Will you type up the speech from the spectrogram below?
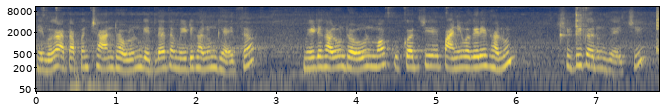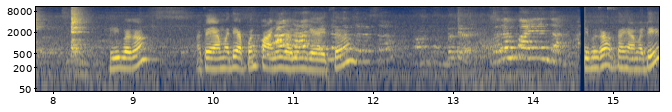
हे बघा आता आपण छान ढवळून घेतलं तर मीठ घालून घ्यायचं. मीठ घालून ढवळून मग कुकरचे पाणी वगैरे घालून शिटी करून घ्यायची. हे बघा आता यामध्ये आपण पाणी घालून घ्यायचं. हे बघा आता ह्यामध्ये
